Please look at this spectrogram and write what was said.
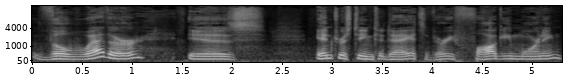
The weather is interesting today. It's a very foggy morning.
